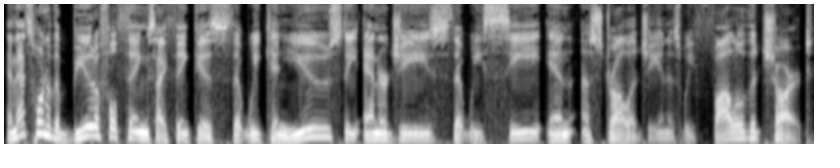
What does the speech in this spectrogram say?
And that's one of the beautiful things I think is that we can use the energies that we see in astrology. And as we follow the chart,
